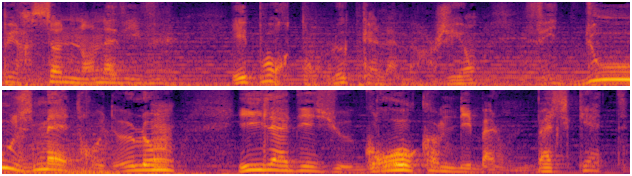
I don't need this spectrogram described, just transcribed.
personne n'en avait vu. Et pourtant, le calamar géant fait 12 mètres de long. Il a des yeux gros comme des ballons de basket.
